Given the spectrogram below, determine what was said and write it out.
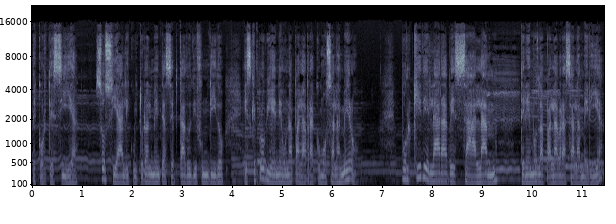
de cortesía, social y culturalmente aceptado y difundido, es que proviene una palabra como salamero? ¿Por qué del árabe salam tenemos la palabra salamería?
